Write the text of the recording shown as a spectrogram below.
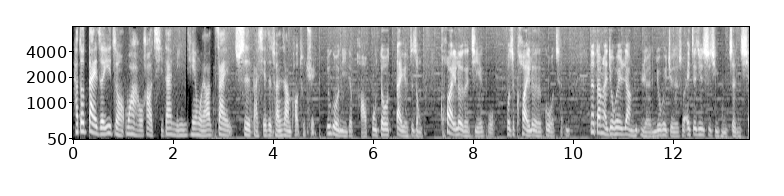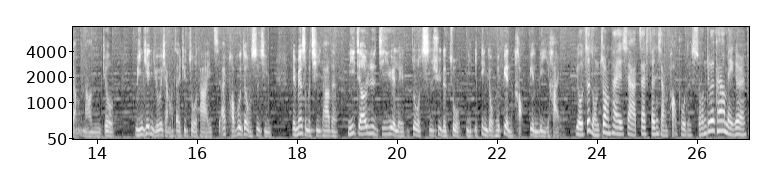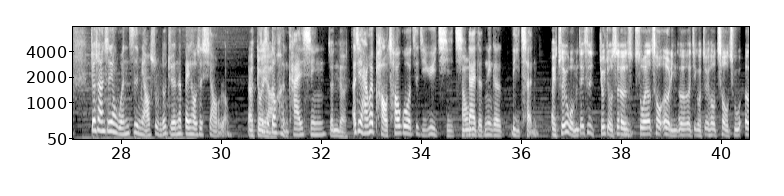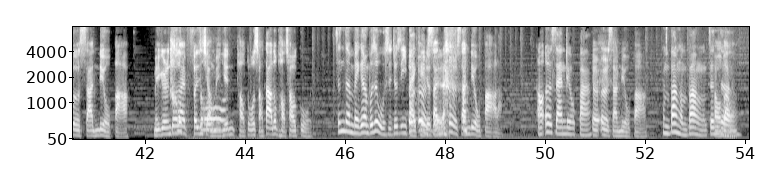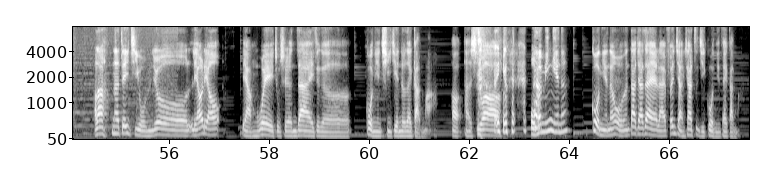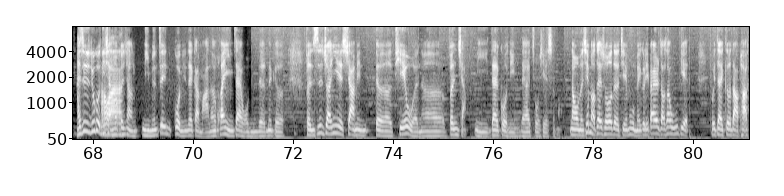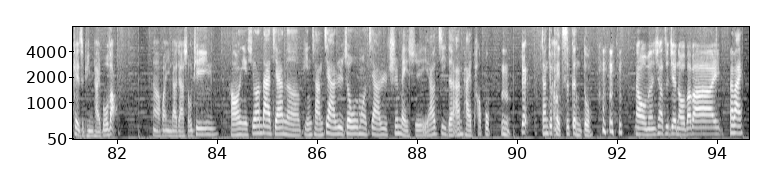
他都带着一种哇，我好期待明天我要再次把鞋子穿上跑出去。如果你的跑步都带有这种。快乐的结果，或是快乐的过程，那当然就会让人就会觉得说，哎，这件事情很正向，然后你就明天你就会想要再去做它一次。哎，跑步这种事情也没有什么其他的，你只要日积月累的做，持续的做，你一定都会变好、变厉害。有这种状态下，在分享跑步的时候，你就会看到每个人，就算是用文字描述，你都觉得那背后是笑容，呃，对啊，就是都很开心，真的，而且还会跑超过自己预期期待的那个里程。哎、欸，所以我们这次九九社说要凑二零二二，结果最后凑出二三六八，每个人都在分享每天跑多少，大家都跑超过了。真的，每个人不是五十就是一百 K 就对了。二三六八啦，哦，二三六八，二二三六八，很棒很棒，真的。好了，那这一集我们就聊聊两位主持人在这个过年期间都在干嘛。好，那希望 我们明年呢，过年呢，我们大家再来分享一下自己过年在干嘛。还是如果你想要分享你们这过年在干嘛呢？欢迎在我们的那个粉丝专业下面的贴文呢分享你在过年在做些什么。那我们先跑再说的节目，每个礼拜日早上五点会在各大 Podcast 平台播放。那欢迎大家收听。好，也希望大家呢，平常假日、周末假日吃美食，也要记得安排跑步。嗯，对，这样就可以吃更多。那我们下次见喽，拜拜，拜拜。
